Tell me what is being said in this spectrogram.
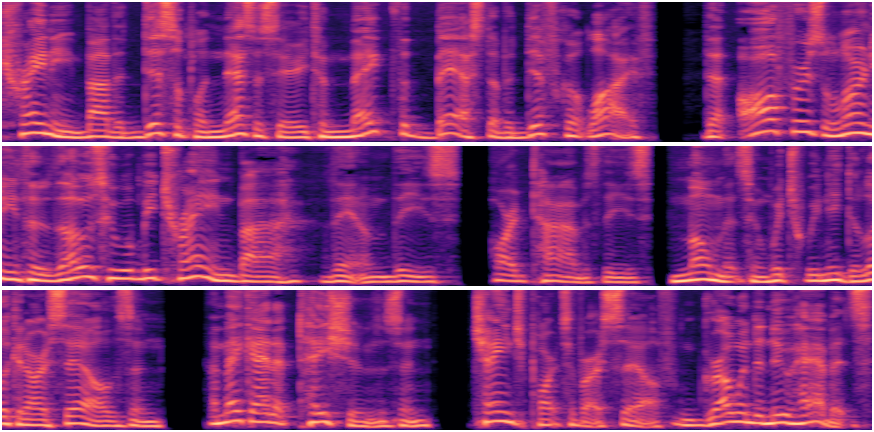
training by the discipline necessary to make the best of a difficult life that offers learning to those who will be trained by them these hard times, these moments in which we need to look at ourselves and, and make adaptations and change parts of ourselves, grow into new habits.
